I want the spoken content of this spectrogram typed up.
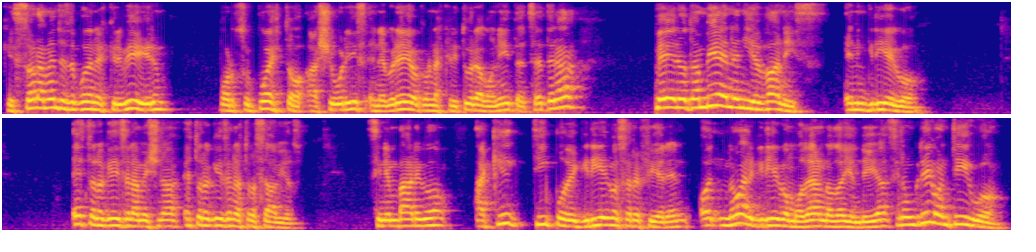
que solamente se pueden escribir, por supuesto, ayuris en hebreo con una escritura bonita, etc., pero también en yevanis, en griego. Esto es lo que dice la Mishnah, esto es lo que dicen nuestros sabios. Sin embargo, ¿a qué tipo de griego se refieren? No al griego moderno de hoy en día, sino un griego antiguo,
